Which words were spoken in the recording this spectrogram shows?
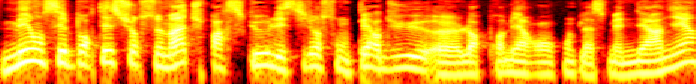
mais on s'est porté sur ce match parce que les Steelers ont perdu euh, leur première rencontre la semaine dernière.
